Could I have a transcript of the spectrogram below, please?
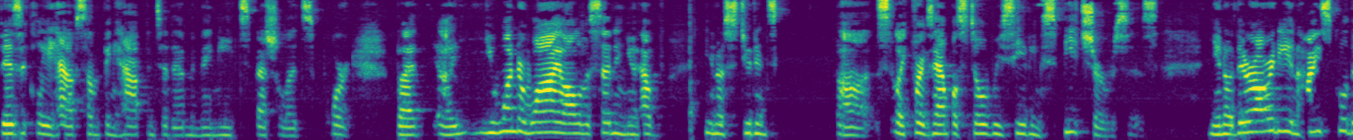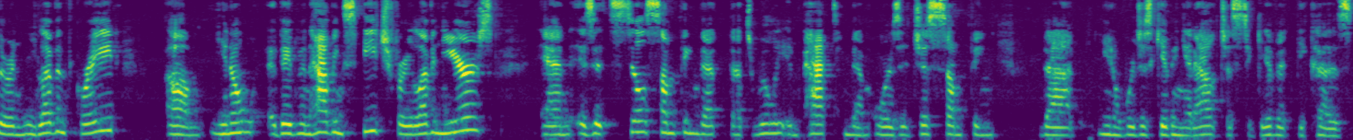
physically have something happen to them and they need special ed support. But uh, you wonder why all of a sudden you have, you know, students, uh, like for example, still receiving speech services. You know, they're already in high school, they're in 11th grade. Um, you know, they've been having speech for 11 years. And is it still something that that's really impacting them, or is it just something that you know we're just giving it out just to give it because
